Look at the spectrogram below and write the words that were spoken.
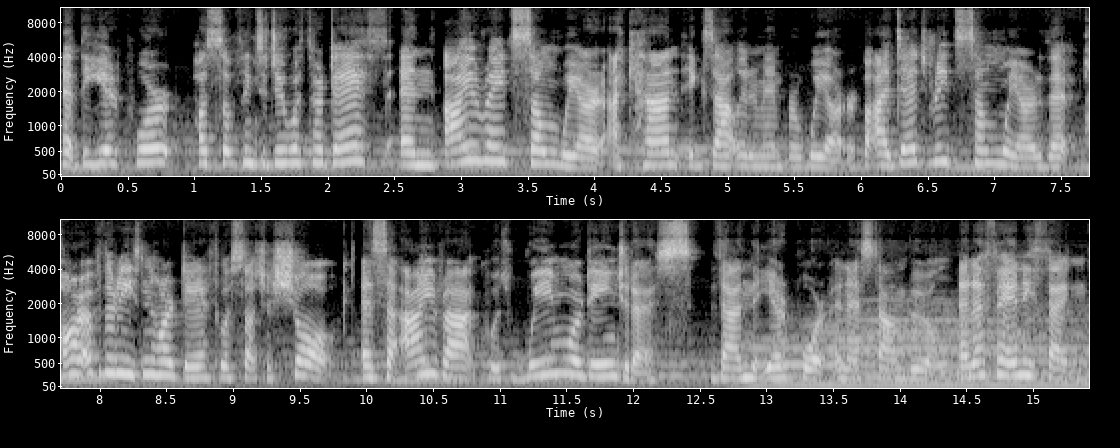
at the airport has something to do with her death. And I read somewhere, I can't exactly remember where, but I did read somewhere that part of the reason her death was such a shock is that Iraq was way more dangerous than the airport in Istanbul. And if anything,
